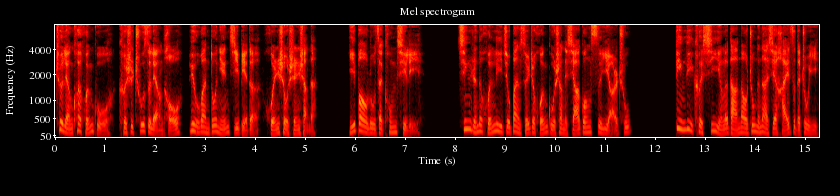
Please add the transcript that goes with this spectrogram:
这两块魂骨可是出自两头六万多年级别的魂兽身上的，一暴露在空气里，惊人的魂力就伴随着魂骨上的霞光四溢而出。并立刻吸引了打闹中的那些孩子的注意，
